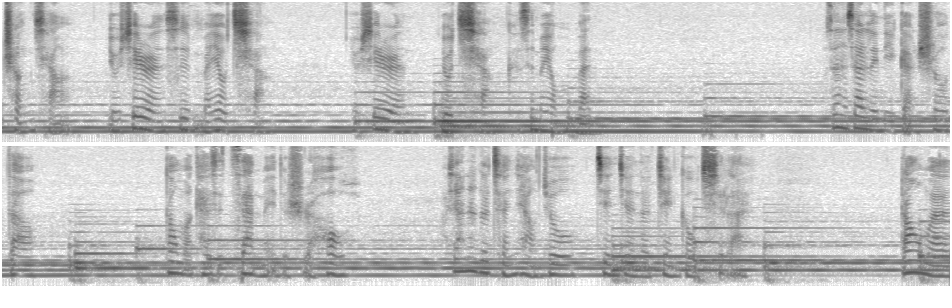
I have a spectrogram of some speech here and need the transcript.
城墙，有些人是没有墙，有些人有墙，可是没有门。我真的在灵里感受到，当我们开始赞美的时候，好像那个城墙就渐渐的建构起来。当我们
